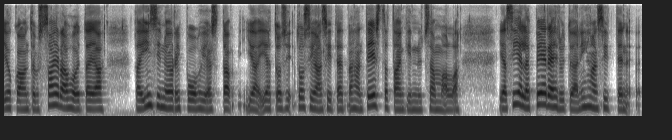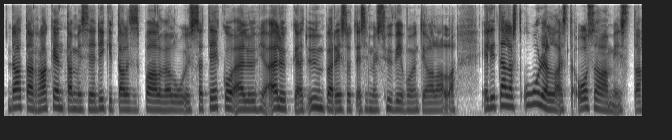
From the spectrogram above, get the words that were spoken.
joka on tämmöistä sairaanhoitaja- tai insinööripohjasta ja, ja tosi, tosiaan sitä vähän testataankin nyt samalla – ja siellä perehdytään ihan sitten datan rakentamiseen digitaalisissa palveluissa, tekoäly ja älykkäät ympäristöt esimerkiksi hyvinvointialalla. Eli tällaista uudenlaista osaamista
